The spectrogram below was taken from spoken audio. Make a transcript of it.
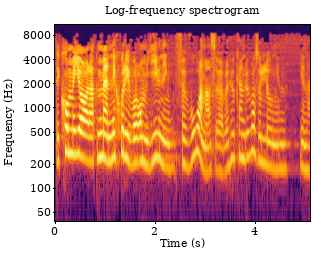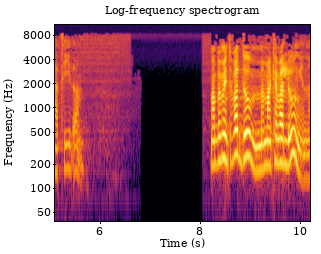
Det kommer göra att människor i vår omgivning förvånas över hur kan du vara så lugn i den här tiden? Man behöver inte vara dum, men man kan vara lugn.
